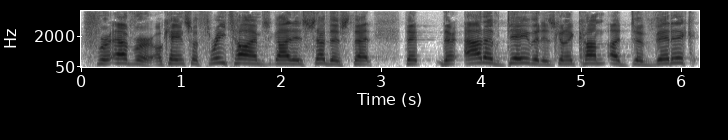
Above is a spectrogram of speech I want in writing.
Forever. Okay, and so three times God has said this that, that, that out of David is going to come a Davidic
